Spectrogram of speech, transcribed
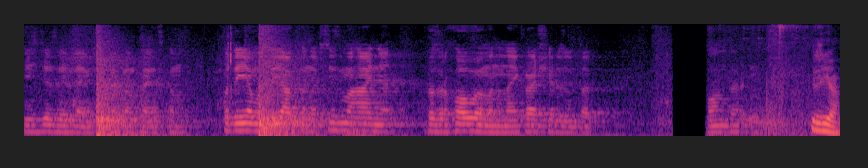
везде заявляємося на українському. Подаємо заявку на всі змагання, розраховуємо на найкращий результат. Бондар Ілля,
